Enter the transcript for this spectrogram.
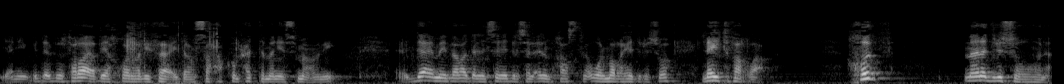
يعني بالفرائض يا أخوان هذه فائدة أنصحكم حتى من يسمعني. دائما إذا أراد الإنسان يدرس العلم خاصة أول مرة يدرسه لا يتفرع. خذ ما ندرسه هنا.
